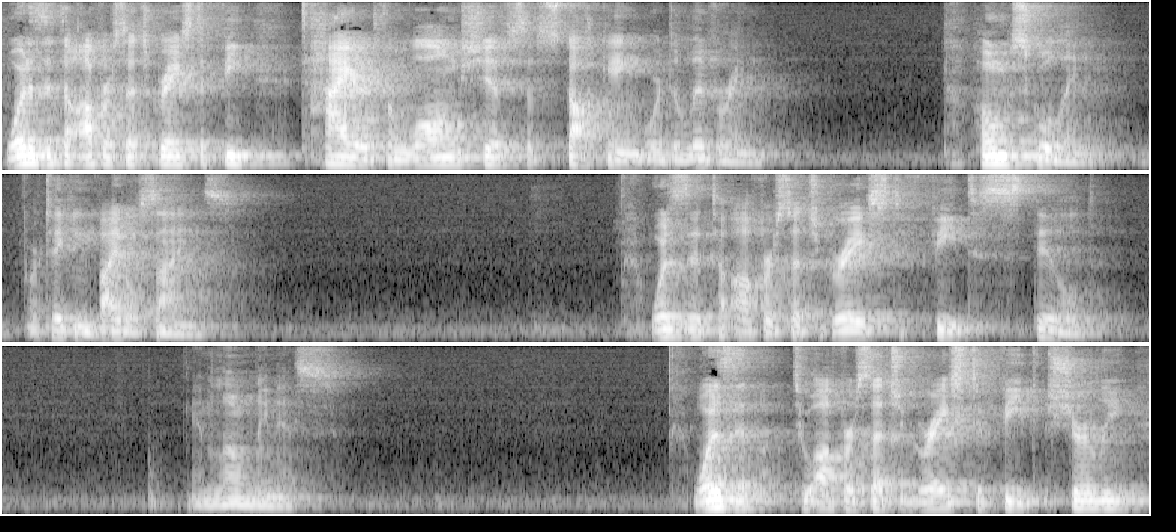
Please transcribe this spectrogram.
What is it to offer such grace to feet tired from long shifts of stalking or delivering, homeschooling, or taking vital signs? What is it to offer such grace to feet stilled in loneliness? What is it to offer such grace to feet surely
